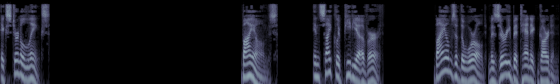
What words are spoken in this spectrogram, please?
External links Biomes. Encyclopedia of Earth. Biomes of the World Missouri Botanic Garden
